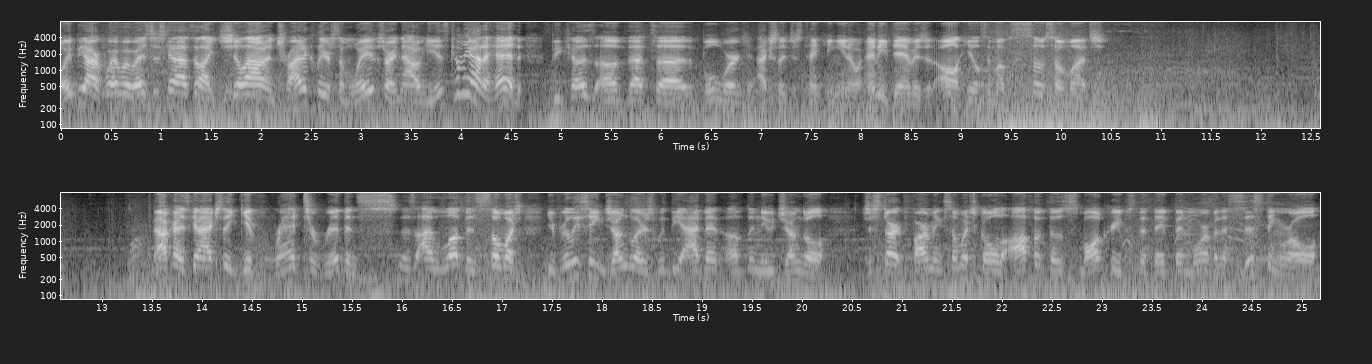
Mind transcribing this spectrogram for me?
OBR Huehue is just going to have to like chill out and try to clear some waves right now. He is coming out ahead because of that uh, Bulwark actually just taking, you know, any damage at all. Heals him up so, so much. Maokai is going to actually give red to Ribbons. I love this so much. You've really seen junglers with the advent of the new jungle just start farming so much gold off of those small creeps that they've been more of an assisting role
